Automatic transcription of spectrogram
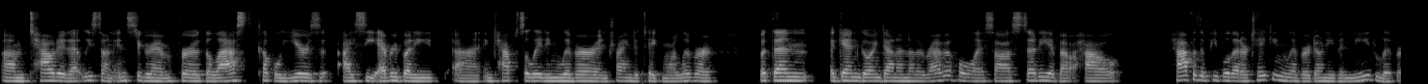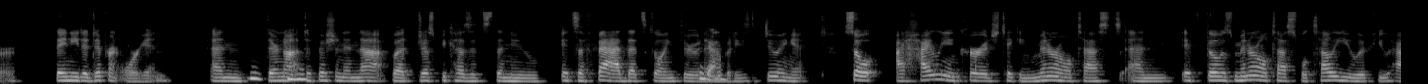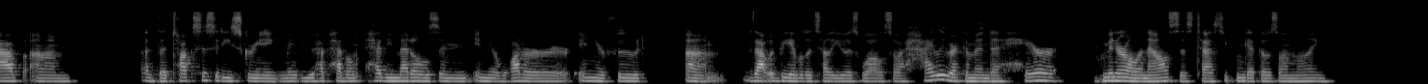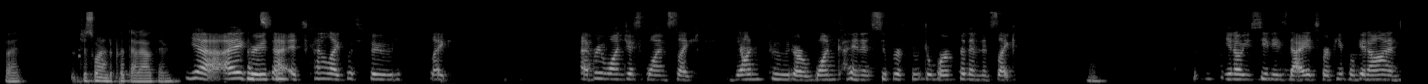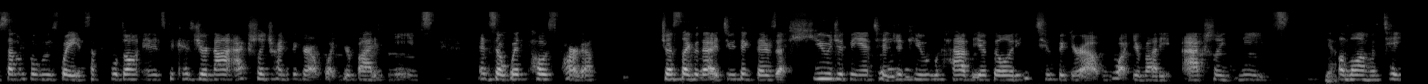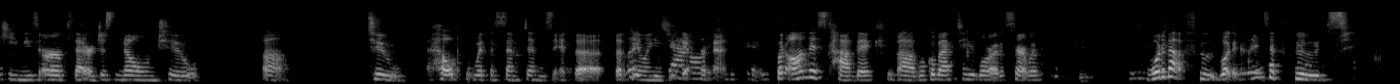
um, touted at least on instagram for the last couple years i see everybody uh, encapsulating liver and trying to take more liver but then again going down another rabbit hole i saw a study about how half of the people that are taking liver don't even need liver they need a different organ and mm-hmm. they're not mm-hmm. deficient in that but just because it's the new it's a fad that's going through and yeah. everybody's doing it so i highly encourage taking mineral tests and if those mineral tests will tell you if you have um, uh, the toxicity screening. Maybe you have heavy heavy metals in in your water or in your food. Um, that would be able to tell you as well. So I highly recommend a hair mineral analysis test. You can get those online. But just wanted to put that out there. Yeah, I agree That's with that. It's kind of like with food. Like everyone just wants like one food or one kind of superfood to work for them. It's like you know, you see these diets where people get on and some people lose weight and some people don't. And it's because you're not actually trying to figure out what your body needs. And so with postpartum, just like with that, I do think there's a huge advantage if you have the ability to figure out what your body actually needs, yeah. along with taking these herbs that are just known to um, to help with the symptoms and the, the feelings you get from it. But on this topic, uh, we'll go back to you, Lara, to start with. What about food? What kinds of foods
